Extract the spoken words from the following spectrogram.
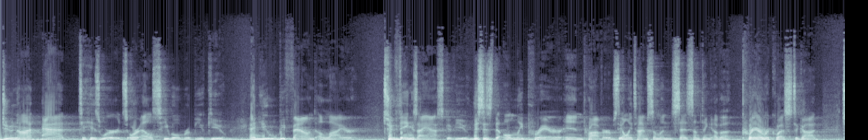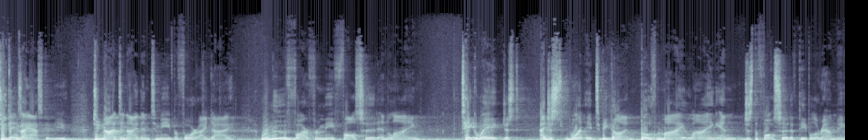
Do not add to his words, or else he will rebuke you, and you will be found a liar. Two things I ask of you. This is the only prayer in Proverbs, the only time someone says something of a prayer request to God. Two things I ask of you. Do not deny them to me before I die. Remove far from me falsehood and lying. Take away just I just want it to be gone, both my lying and just the falsehood of people around me.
